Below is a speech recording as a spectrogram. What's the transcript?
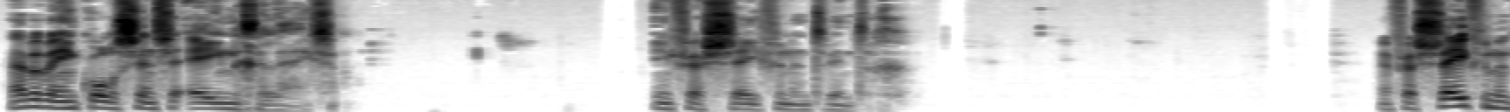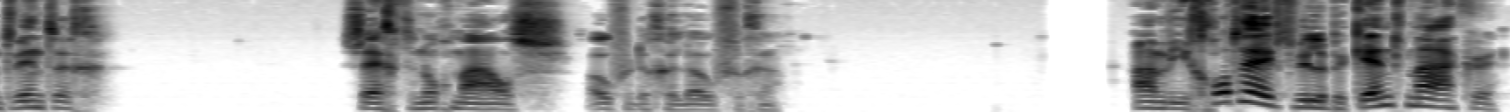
hebben we in Colossense 1 gelezen. In vers 27. En vers 27 zegt nogmaals over de gelovigen. Aan wie God heeft willen bekendmaken,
